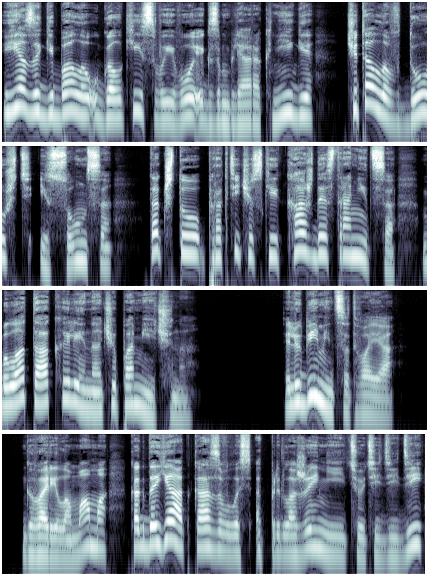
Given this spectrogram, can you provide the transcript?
Я загибала уголки своего экземпляра книги, читала в дождь и солнце, так что практически каждая страница была так или иначе помечена любимица твоя, — говорила мама, когда я отказывалась от предложения тети Диди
